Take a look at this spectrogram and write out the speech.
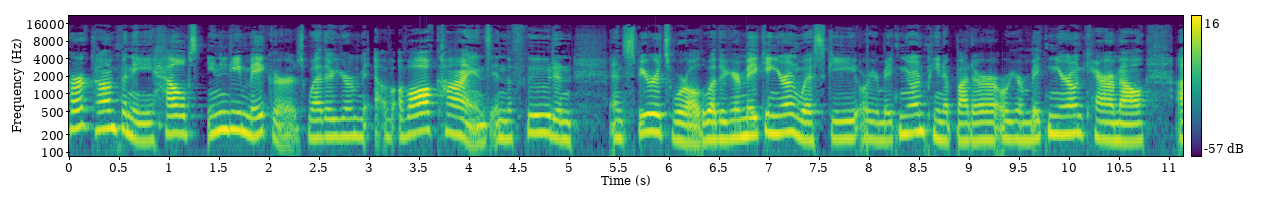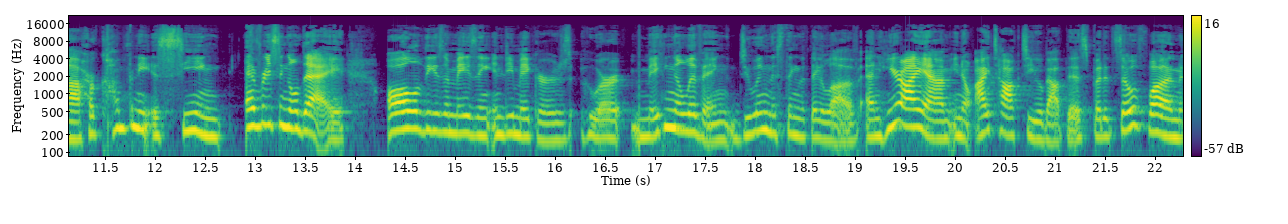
her company helps indie makers, whether you're of, all kinds in the food and, and spirits world, whether you're making your own whiskey or you're making your own peanut butter or you're making your own caramel. Uh, her company is seeing every single day all of these amazing indie makers who are making a living doing this thing that they love. And here I am, you know, I talk to you about this, but it's so fun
